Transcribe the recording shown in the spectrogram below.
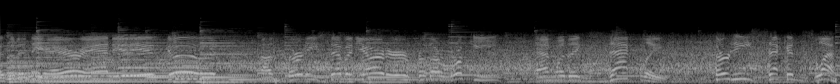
It in the air, and it is good. A 37 yarder for the rookie. And with exactly 30 seconds left,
